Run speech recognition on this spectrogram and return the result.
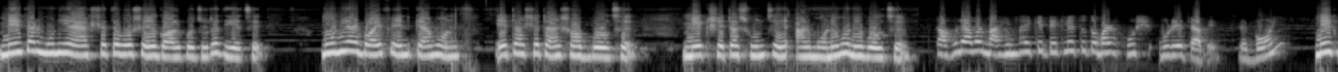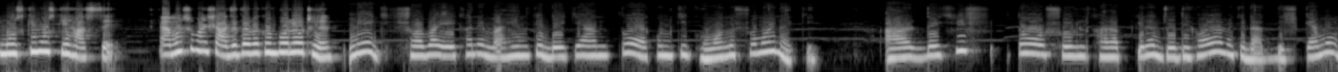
মেঘ আর মুনিয়া একসাথে বসে গল্প জুড়ে দিয়েছে। মুনিয়ার বয়ফ্রেন্ড কেমন এটা সেটা সব বলছে। মেঘ সেটা শুনছে আর মনে মনে বলছে। তাহলে আমার মাহিন ভাইকে দেখলে তো তোমার হুশ উড়ে যাবে রে বই মেঘ মুস্কি মুস্কি হাসছে। এমন সময় সাজেদা বেগম বলে ওঠে মেঘ সবাই এখানে মাহিনকে ডেকে আনতো এখন কি ঘুমানোর সময় নাকি? আর দেখিস তো ওর শরীর খারাপ কিনা যদি হয় আমাকে ডাক দিস কেমন?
